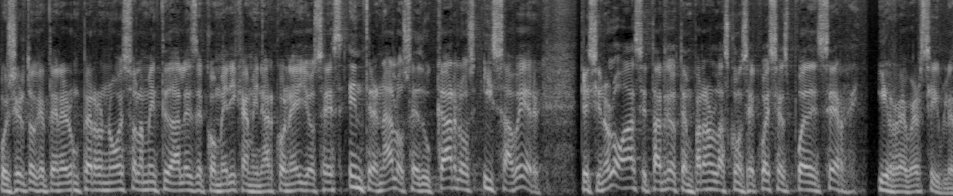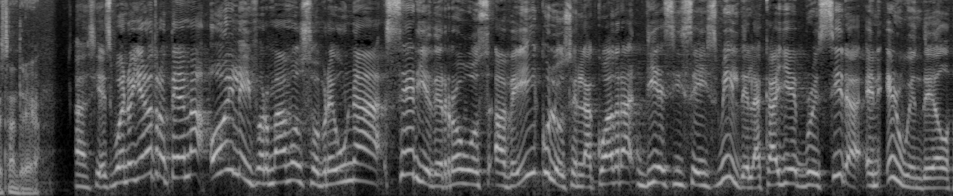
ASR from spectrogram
Por cierto que tener un perro no es solamente darles de comer y caminar con ellos, es entrenarlos, educarlos y saber que si no lo hace tarde o temprano las consecuencias pueden ser irreversibles, Andrea. Así es. Bueno, y en otro tema, hoy le informamos sobre una serie de robos a vehículos en la cuadra 16000 de la calle Brisita en Irwindale,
